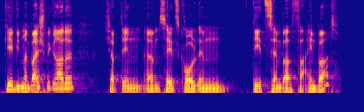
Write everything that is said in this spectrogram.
Okay, wie mein Beispiel gerade. Ich habe den ähm, Sales Call im Dezember vereinbart.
